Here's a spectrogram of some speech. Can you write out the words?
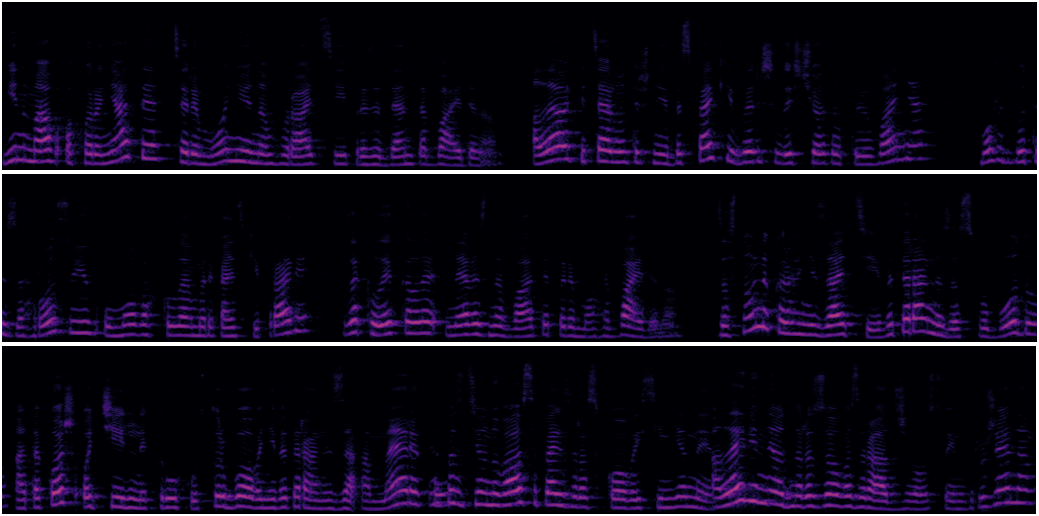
він мав охороняти церемонію інавгурації президента Байдена. Але офіцер внутрішньої безпеки вирішили, що татуювання можуть бути загрозою в умовах, коли американські праві закликали не визнавати перемоги Байдена. Засновник організації Ветерани за свободу, а також очільник руху Стурбовані ветерани за Америку, він позиціонував себе як зразковий сім'янин, але він неодноразово зраджував своїм дружинам,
